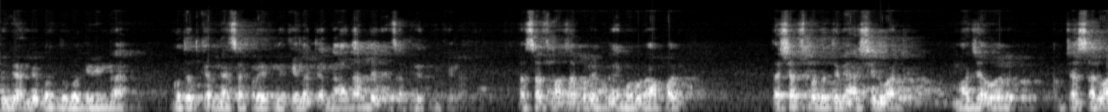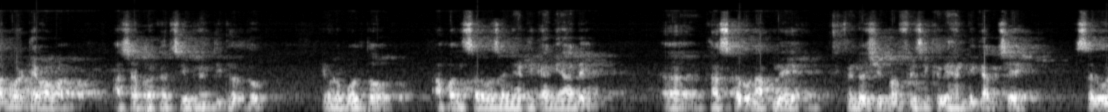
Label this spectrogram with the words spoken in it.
दिव्यांग बंधू भगिनींना मदत करण्याचा प्रयत्न केला त्यांना आधार देण्याचा प्रयत्न केला. तसाच माझा प्रयत्न आहे म्हणून आपण तशाच पद्धतीने आशीर्वाद माझ्यावर आमच्या सर्वांवर ठेवावा अशा प्रकारची विनंती करतो. एवढं बोलतो. आपण सर्वजण या ठिकाणी आले. खास करून आपले फेलोशिप ऑफ फिजिकली हँडिकॅपचे सर्व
